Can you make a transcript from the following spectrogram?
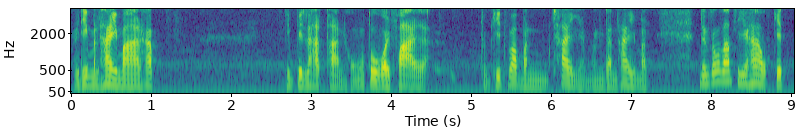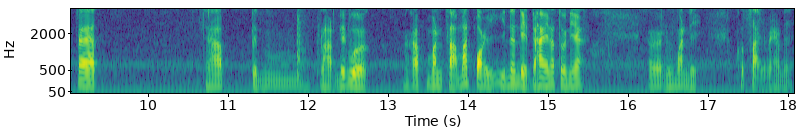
ไอ้ที่มันให้มานะครับมันเป็นรหัสผ่านของตัว Wi-Fi อะผมคิดว่ามันใช่อย่างมันดันให้มาหนึ่งสองสามสี่ห้าหกเจ็ดแปดนะครับ เป็นรหัสเน็ตเวิร์กนะครับ มันสามารถปล่อยอินเทอร์เน็ตได้นะตัวเนี้ยเออดูมันดิ ก็ใส่ไปครับเนี่ย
